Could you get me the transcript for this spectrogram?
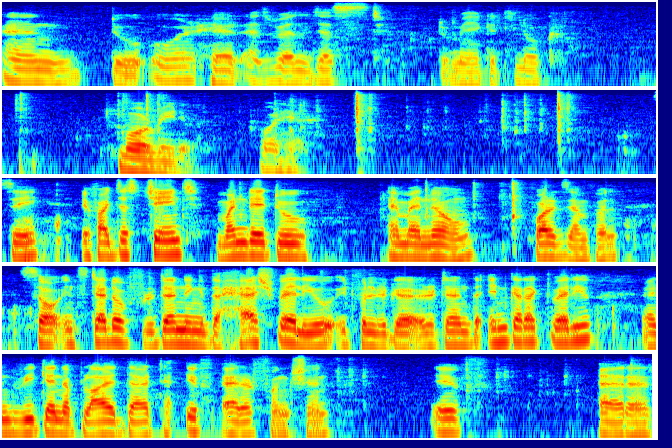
and do over here as well just to make it look more readable over here. See if I just change Monday to MNO for example so instead of returning the hash value it will return the incorrect value and we can apply that if error function if error.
